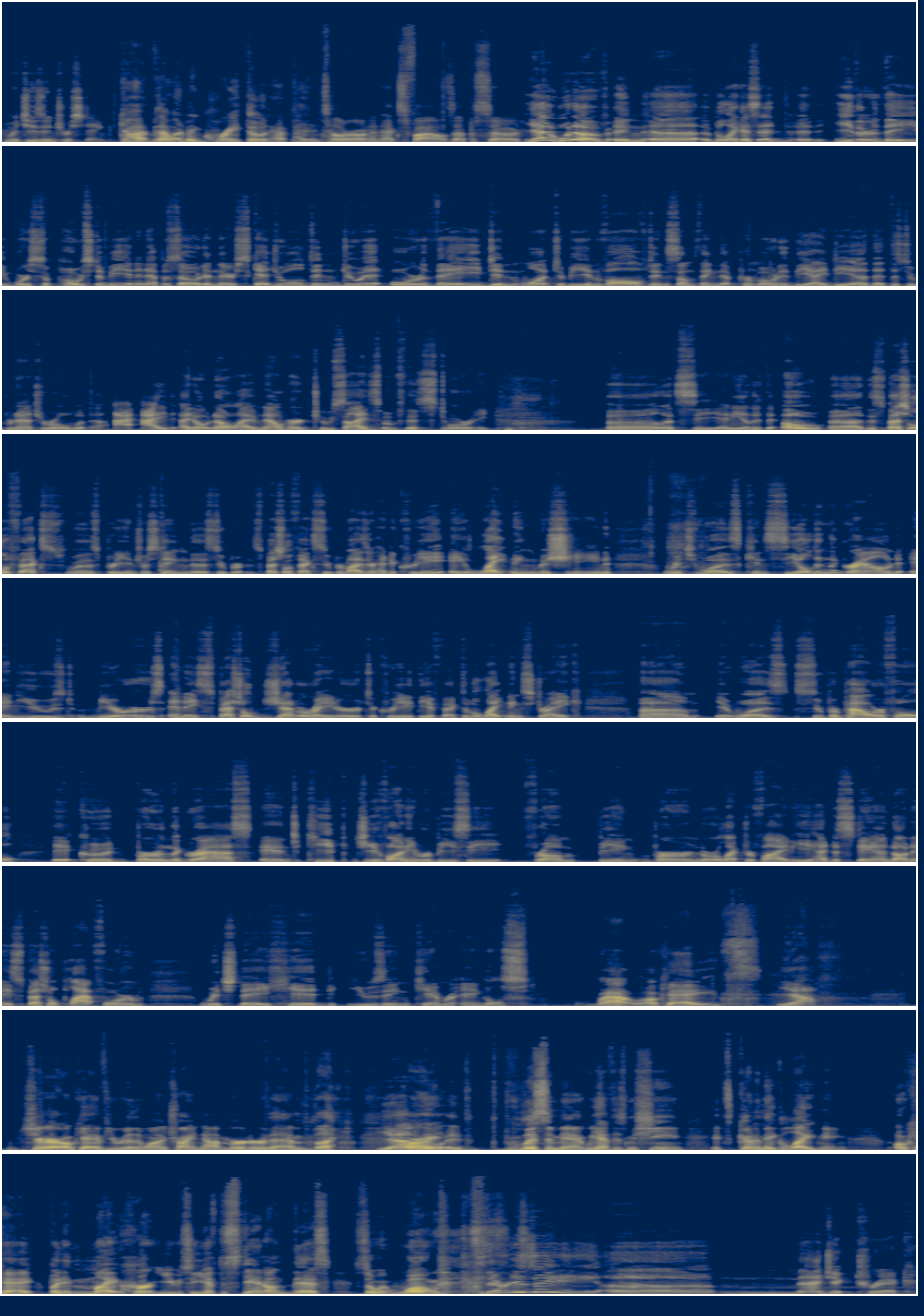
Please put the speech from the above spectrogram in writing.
which is interesting. God, that would have been great though to have Penn and Teller on an X Files episode. Yeah, it would have. And uh, but like I said, uh, either they were supposed to be in an episode and their schedule didn't do it, or they didn't want to be involved in something that promoted the idea that the supernatural. w- I I, I don't know. I have now heard two sides of this story. Uh, let's see. Any other thing? Oh, uh, the special effects was pretty interesting. The super special effects supervisor had to create a lightning machine, which was concealed in the ground and used mirrors and a special generator to create the effect of a lightning strike. Um, it was super powerful. It could burn the grass, and to keep Giovanni Ribisi from being burned or electrified, he had to stand on a special platform which they hid using camera angles. Wow. Okay. Yeah. Sure. Okay. If you really want to try and not murder them, like. Yeah. All right. well, it- listen, man. We have this machine. It's gonna make lightning. Okay, but it might hurt you, so you have to stand on this so it won't. there is a uh, magic trick.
